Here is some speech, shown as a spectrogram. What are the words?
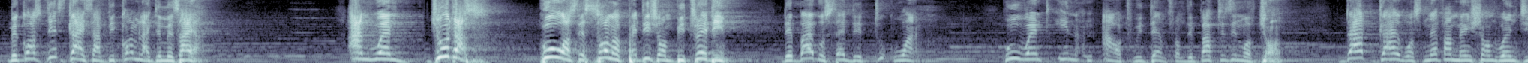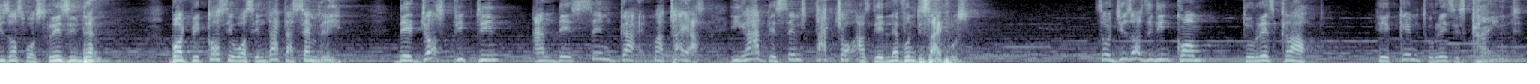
because these guys have become like the Messiah. And when Judas, who was the son of perdition, betrayed him, the Bible said they took one who went in and out with them from the baptism of John. That guy was never mentioned when Jesus was raising them. But because he was in that assembly, they just picked him, and the same guy, Matthias, he had the same stature as the 11 disciples. So Jesus didn't come to raise crowd, he came to raise his kind.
